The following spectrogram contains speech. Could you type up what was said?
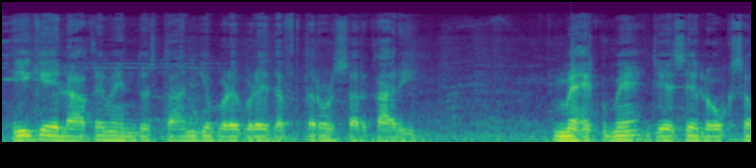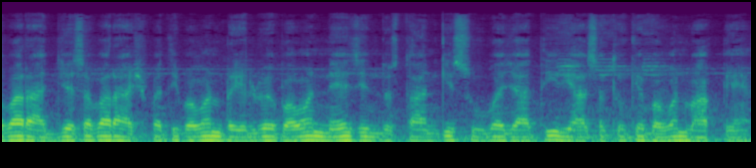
ही के इलाके में हिंदुस्तान के बड़े बड़े दफ्तर और सरकारी महकमे जैसे लोकसभा, राज्यसभा, राष्ट्रपति भवन, रेलवे भवन नेज हिंदुस्तान की सूबा जाती, रियासतों के भवन वाक़ हैं।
